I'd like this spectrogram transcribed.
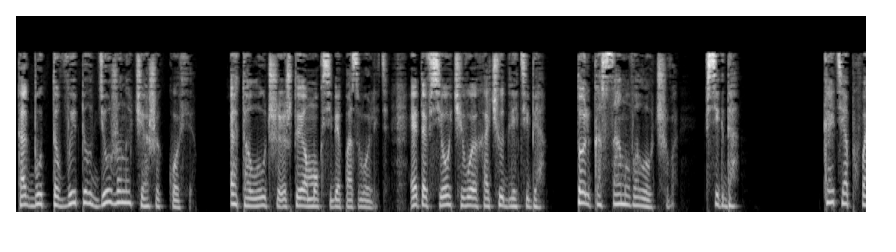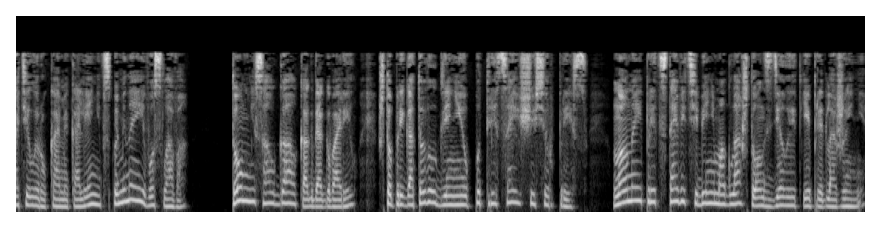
как будто выпил дюжину чашек кофе. «Это лучшее, что я мог себе позволить. Это все, чего я хочу для тебя. Только самого лучшего. Всегда». Кэти обхватила руками колени, вспоминая его слова. Том не солгал, когда говорил, что приготовил для нее потрясающий сюрприз но она и представить себе не могла, что он сделает ей предложение.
